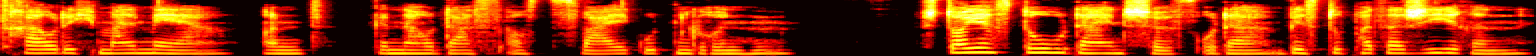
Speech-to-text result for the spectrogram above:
trau dich mal mehr und genau das aus zwei guten Gründen. Steuerst du dein Schiff oder bist du Passagierin,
